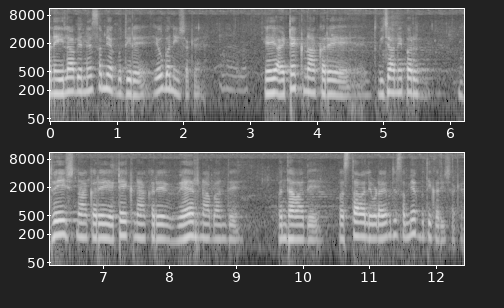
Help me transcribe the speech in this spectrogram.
અને ઈલાબેનને સમ્યક બુદ્ધિ રહે એવું બની શકે. એ એટેક ના કરે બીજાની પર દ્વેષ ના કરે એટેક ના કરે વેર ના બાંધે બંધાવા દે પસ્તાવા લેવડાવે એ બધું સમ્યક બુદ્ધિ કરી શકે.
